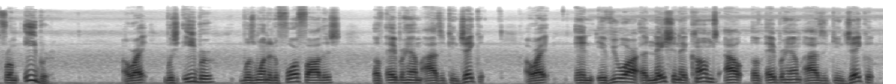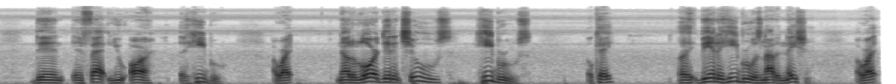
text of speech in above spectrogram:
from Eber. All right, which Eber was one of the forefathers of Abraham, Isaac, and Jacob. All right, and if you are a nation that comes out of Abraham, Isaac, and Jacob, then in fact you are a Hebrew. All right. Now the Lord didn't choose Hebrews. Okay, uh, being a Hebrew is not a nation. All right.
